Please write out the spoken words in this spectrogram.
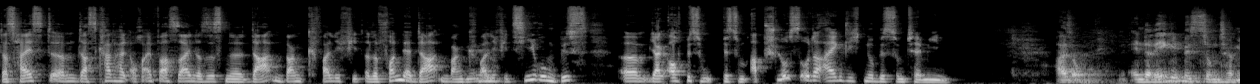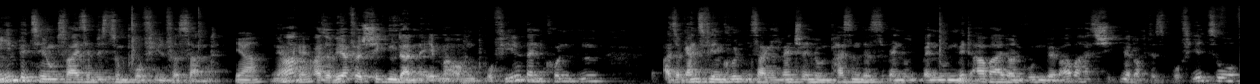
Das heißt, ähm, das kann halt auch einfach sein, dass es eine Datenbank qualifiziert, also von der Datenbankqualifizierung mhm. bis ähm, ja auch bis zum, bis zum Abschluss oder eigentlich nur bis zum Termin? Also in der Regel bis zum Termin beziehungsweise bis zum Profilversand. Ja. Ja. Okay. Also wir verschicken dann eben auch ein Profil, wenn Kunden also ganz vielen Kunden sage ich, Mensch, wenn du ein passendes, wenn du, wenn du einen Mitarbeiter und einen guten Bewerber hast, schick mir doch das Profil zu.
